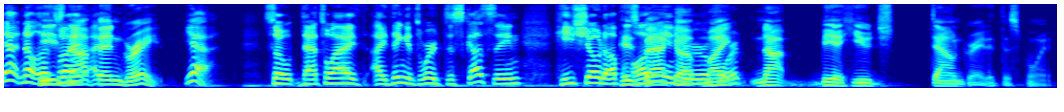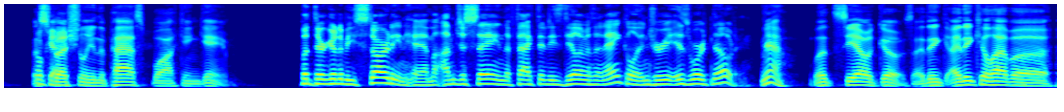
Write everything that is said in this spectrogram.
Yeah, no, that's he's not I- been great. yeah, so that's why I, I think it's worth discussing. He showed up His on the backup injury might report. not be a huge downgrade at this point, especially in the pass blocking game. But they're going to be starting him. I'm just saying the fact that he's dealing with an ankle injury is worth noting. Yeah, let's see how it goes. I think I think he'll have a.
